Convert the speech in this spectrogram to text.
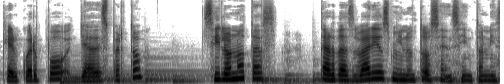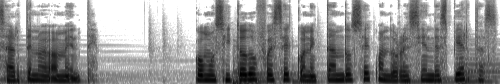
que el cuerpo ya despertó. Si lo notas, tardas varios minutos en sintonizarte nuevamente, como si todo fuese conectándose cuando recién despiertas.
